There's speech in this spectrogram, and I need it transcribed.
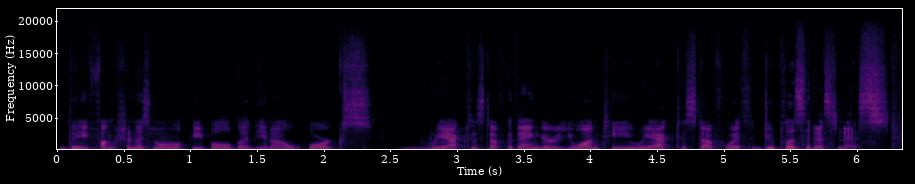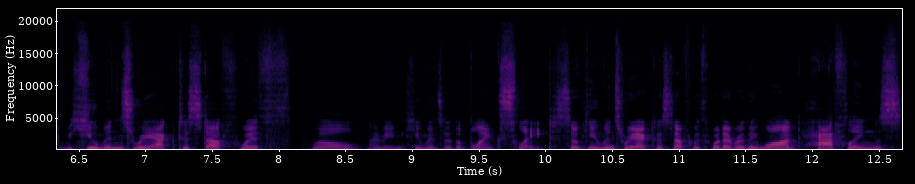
they function as normal people, but you know, orcs react to stuff with anger. Yuan-Ti react to stuff with duplicitousness. Humans react to stuff with well, I mean, humans are the blank slate. So humans react to stuff with whatever they want. Halflings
